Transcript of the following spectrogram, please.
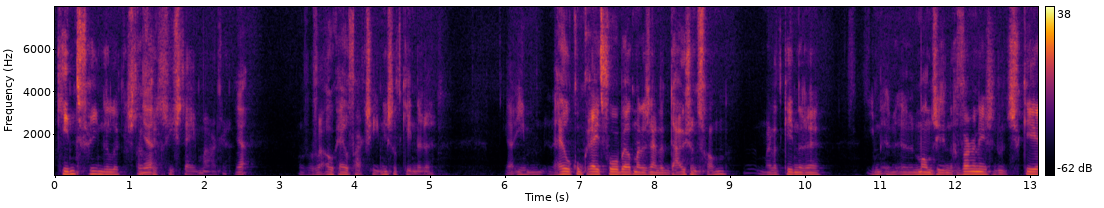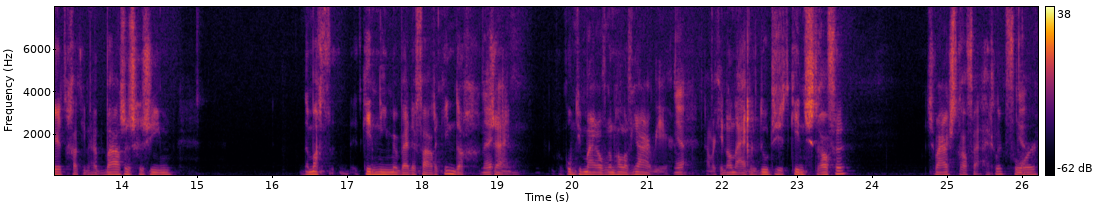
kindvriendelijk strafrechtssysteem maken. Ja. Want wat we ook heel vaak zien is dat kinderen, ja, een heel concreet voorbeeld, maar er zijn er duizend van, maar dat kinderen, een, man zit in de gevangenis, doet iets verkeerd, gaat hij naar het basisregime, dan mag het kind niet meer bij de vader-kinddag Nee. zijn. Dan komt hij maar over een half jaar weer. Ja. Nou, wat je dan eigenlijk doet, is het kind straffen, zwaar straffen eigenlijk, voor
